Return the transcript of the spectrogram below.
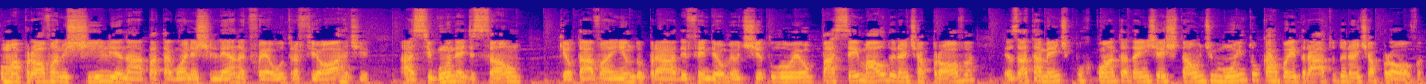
uma prova no Chile, na Patagônia chilena, que foi a Ultra Fjord, a segunda edição, que eu estava indo para defender o meu título, eu passei mal durante a prova exatamente por conta da ingestão de muito carboidrato durante a prova.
